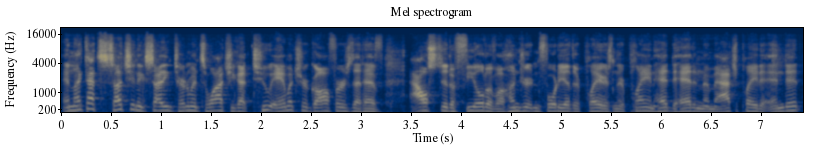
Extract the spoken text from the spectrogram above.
And like that's such an exciting tournament to watch. You got two amateur golfers that have ousted a field of 140 other players, and they're playing head to head in a match play to end it.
